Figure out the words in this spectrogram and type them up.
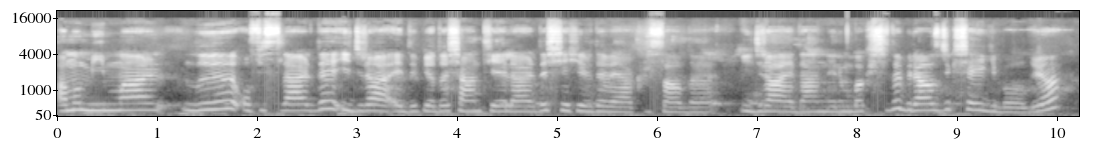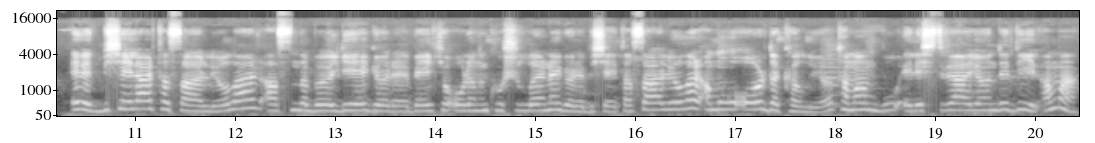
Ama mimarlığı ofislerde icra edip ya da şantiyelerde, şehirde veya kırsalda icra edenlerin bakışı da birazcık şey gibi oluyor. Evet bir şeyler tasarlıyorlar. Aslında bölgeye göre, belki oranın koşullarına göre bir şey tasarlıyorlar ama o orada kalıyor. Tamam bu eleştirel yönde değil ama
